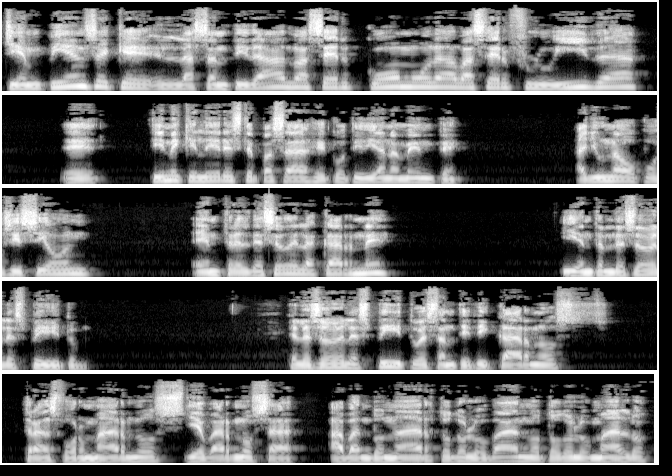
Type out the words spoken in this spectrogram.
Quien piense que la santidad va a ser cómoda, va a ser fluida, eh, tiene que leer este pasaje cotidianamente. Hay una oposición entre el deseo de la carne y entre el deseo del espíritu. El deseo del espíritu es santificarnos, transformarnos, llevarnos a abandonar todo lo vano, todo lo malo.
